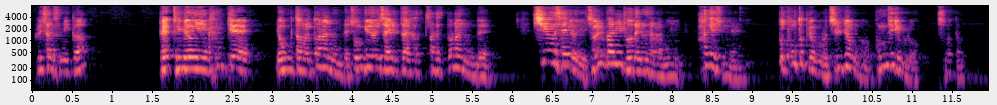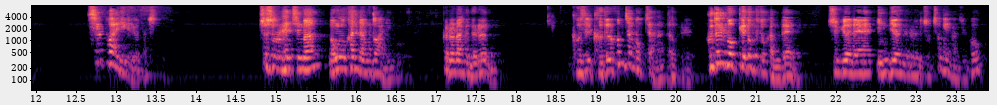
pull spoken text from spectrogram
그렇지 않습니까? 102명이 함께 영국 땅을 떠났는데 종교의 자유를 따라서 떠났는데 쉬운 세 명이 절반이 더 되는 사람이 항해 중에 또 풍토병으로 질병으로 굶주림으로 죽었다고 슬퍼할 일이에요 사실 추수를 했지만 넉넉한 양도 아니고 그러나 그들은 그것을 그들 혼자 먹지 않았다고 그래요. 그들 먹기에도 부족한데 주변에 인디언들을 초청해가지고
